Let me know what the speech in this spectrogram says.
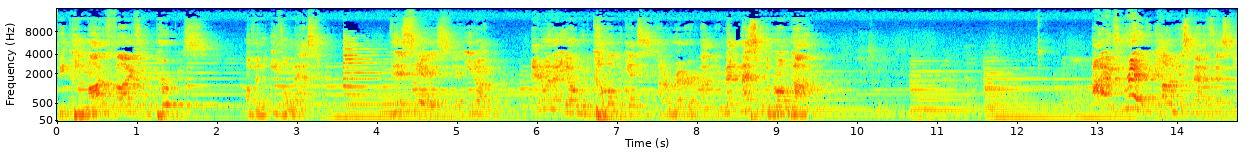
be commodified for the purpose of an evil master. This is, and you know, anyone that you know would come up against this kind of rhetoric, uh, you're messing with the wrong guy. I've read the Communist Manifesto.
